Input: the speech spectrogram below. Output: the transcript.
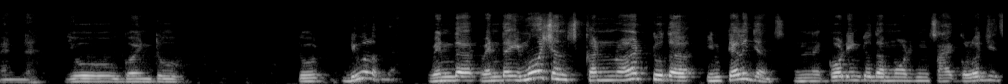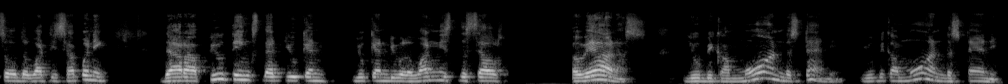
and you're going to to develop that. When the when the emotions convert to the intelligence, according to the modern psychology, so the what is happening, there are few things that you can you can develop. One is the self awareness. You become more understanding. You become more understanding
